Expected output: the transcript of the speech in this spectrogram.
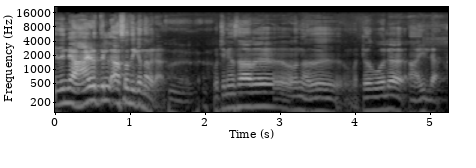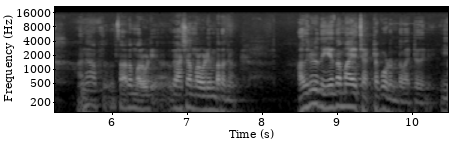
ഇതിന്റെ ആഴത്തിൽ ആസ്വദിക്കുന്നവരാണ്. കൊച്ചിനെ സാറ് പറഞ്ഞു അത് മറ്റേതുപോലെ ആയില്ല. അതിന് അപ്പുറം സാറ് മറുപടി കാശ മറുപടിയും പറഞ്ഞു. അതിനൊരു നിയതമായ ചട്ടക്കൂടുണ്ട് മറ്റതിന്. ഈ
